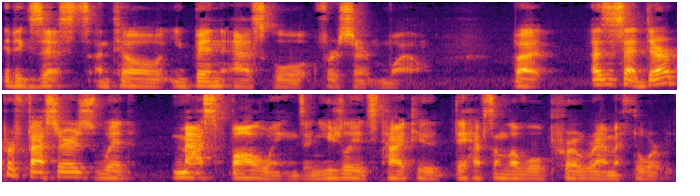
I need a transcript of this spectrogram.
it exists until you've been at school for a certain while. But as I said, there are professors with mass followings, and usually it's tied to they have some level of program authority.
